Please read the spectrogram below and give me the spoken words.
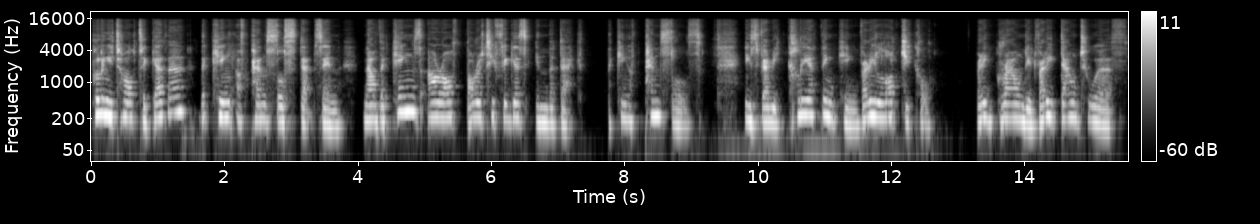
Pulling it all together, the King of Pencils steps in. Now the Kings are authority figures in the deck. The King of Pencils is very clear thinking, very logical, very grounded, very down to earth,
